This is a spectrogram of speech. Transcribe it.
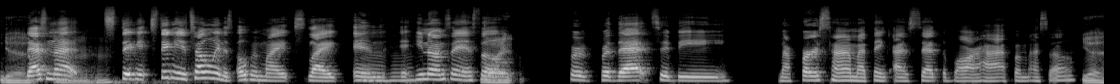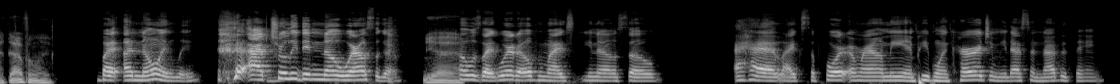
Yeah. That's not Mhm. sticking sticking your toe in is open mics. Like and Mhm. you know what I'm saying? So right. for for that to be my first time, I think I set the bar high for myself. Yeah, definitely. But unknowingly, I truly didn't know where else to go. Yeah, I was like, where are the open mics? You know, so I had like support around me and people encouraging me. That's another thing.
